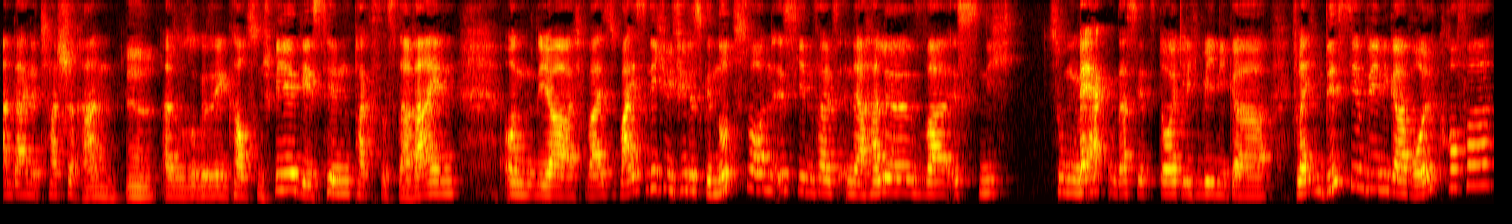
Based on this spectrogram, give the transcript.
an deine Tasche ran. Ja. Also so gesehen, kaufst ein Spiel, gehst hin, packst es da rein. Und ja, ich weiß, weiß nicht, wie viel es genutzt worden ist. Jedenfalls in der Halle war es nicht zu merken, dass jetzt deutlich weniger, vielleicht ein bisschen weniger Rollkoffer,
